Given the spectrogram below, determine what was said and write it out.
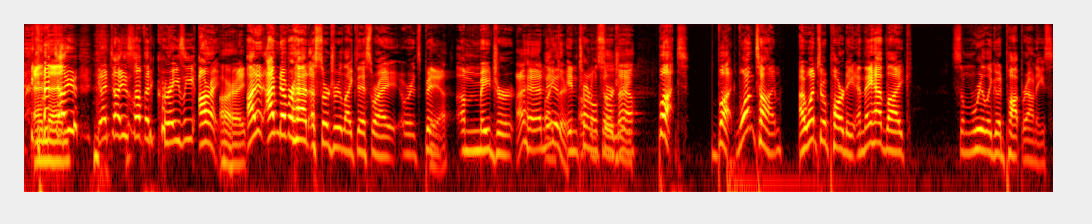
Can And I then- tell you? Can I tell you something crazy? All right. All right, I didn't, I've never had a surgery like this where I where it's been Yeah. a major I had like, neither internal surgery. now. But but one time I went to a party and they had like some really good pot brownies.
